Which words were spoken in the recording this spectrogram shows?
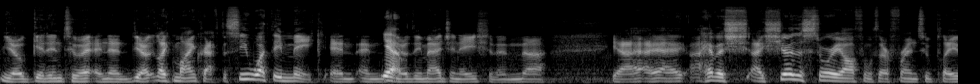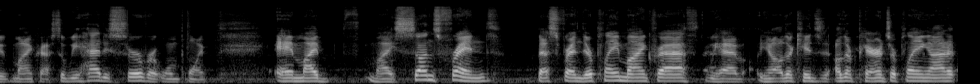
you know, get into it, and then you know, like Minecraft, to see what they make, and and Yeah. you know, the imagination, and uh, yeah, I, I, I have a sh- I share this story often with our friends who play Minecraft. So we had a server at one point, and my my son's friend, best friend, they're playing Minecraft. We have you know other kids, other parents are playing on it.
